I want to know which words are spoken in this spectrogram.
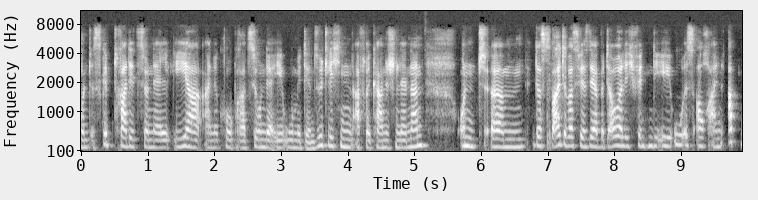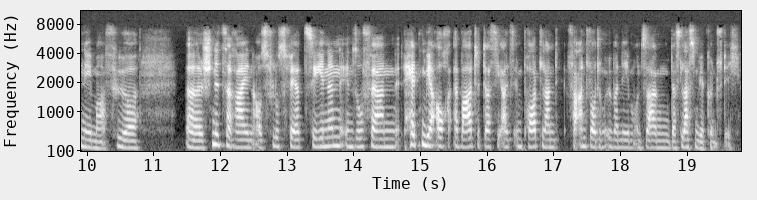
Und es gibt traditionell eher eine Kooperation der EU mit den südlichen afrikanischen Ländern. Und ähm, das Zweite, was wir sehr bedauerlich finden, die EU ist auch ein Abnehmer für äh, Schnitzereien aus Flusspferdzähnen. Insofern hätten wir auch erwartet, dass sie als Importland Verantwortung übernehmen und sagen, das lassen wir künftig.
